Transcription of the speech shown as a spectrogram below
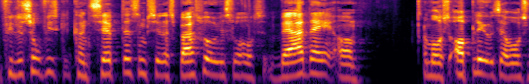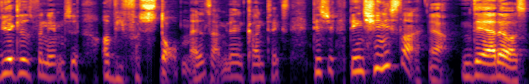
filosofiske koncepter, som sætter spørgsmål ved vores hverdag og vores oplevelse af vores virkelighedsfornemmelse, og vi forstår dem alle sammen i den kontekst. Det, det er en genistreg. Ja, men det er det også.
